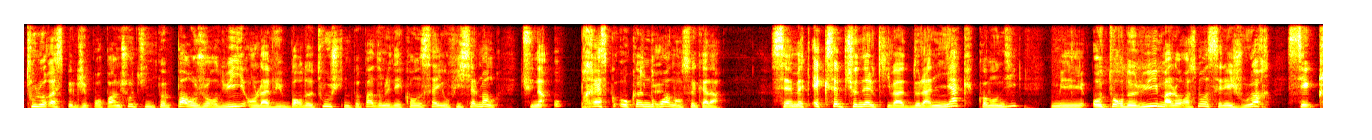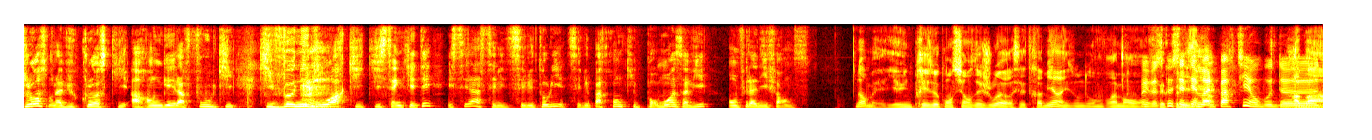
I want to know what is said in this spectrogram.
tout le respect que j'ai pour Pancho, tu ne peux pas aujourd'hui, on l'a vu bord de touche, tu ne peux pas donner des conseils officiellement. Tu n'as presque aucun droit dans ce cas-là. C'est un mec exceptionnel qui va de la niaque, comme on dit, mais autour de lui, malheureusement, c'est les joueurs. C'est Klaus, on a vu Klaus qui haranguait la foule, qui, qui venait voir, qui, qui s'inquiétait. Et c'est là, c'est les, les tauliers, c'est les patrons qui, pour moi, Xavier, ont fait la différence. Non, mais il y a eu une prise de conscience des joueurs et c'est très bien. Ils ont vraiment. Oui, parce fait que c'était mal parti. Au bout de, Ah bah,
